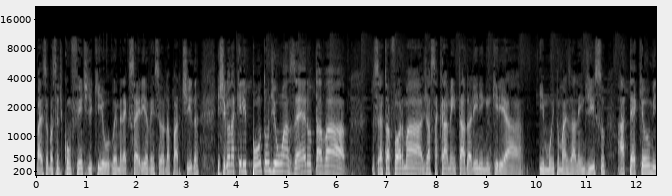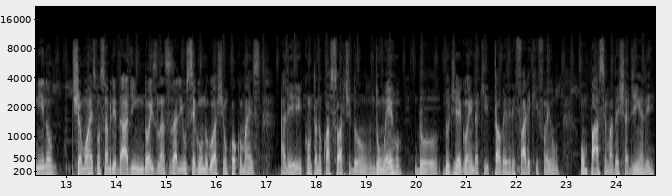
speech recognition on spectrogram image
pareceu bastante confiante de que o, o Emelec sairia vencedor da partida. E chegou naquele ponto onde 1 a 0 tava, de certa forma, já sacramentado ali, ninguém queria ir muito mais além disso, até que o menino chamou a responsabilidade em dois lances ali. O segundo gol achei um pouco mais ali contando com a sorte de um, erro do, do Diego, ainda que talvez ele fale que foi um, um passe, uma deixadinha ali.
